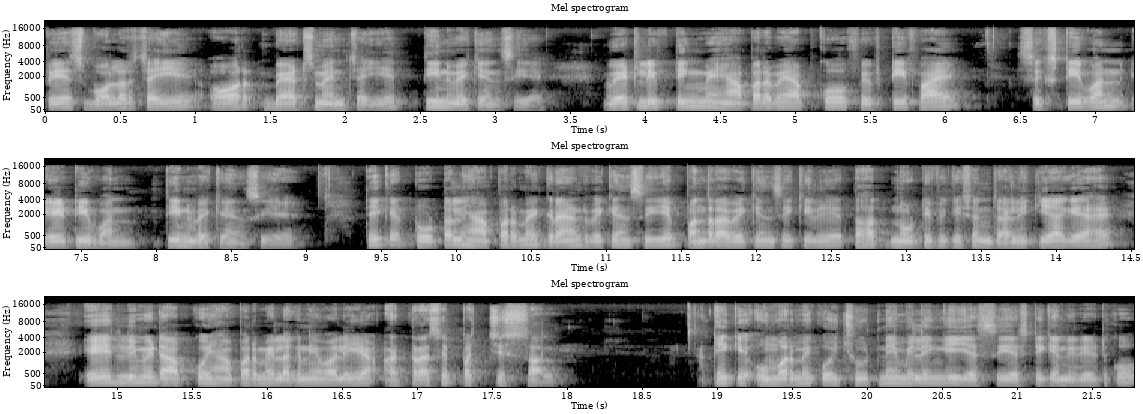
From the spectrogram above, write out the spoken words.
पेस बॉलर चाहिए और बैट्समैन चाहिए। तीन वैकेंसी है। वेट लिफ्टिंग में यहाँ पर मैं आपको fifty five, sixty one, eighty one, तीन वैकेंसी है। ठीक है टोटल यहाँ पर मैं ग्रैंड वैकेंसी ये पंद्रह वैकेंसी के लिए तहत नोटिफिकेशन जारी किया गया है। एज लिमिट आपको यहाँ पर मैं लगने वाली है अठारह से पच्चीस साल। ठीक है, उम्र में कोई छूट नहीं मिलेंगी S C, S T candidate को।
